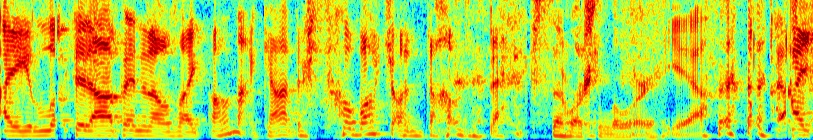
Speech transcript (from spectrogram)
I looked it up and then I was like, oh my god, there's so much on Dom's back. so much lore? Yeah. I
